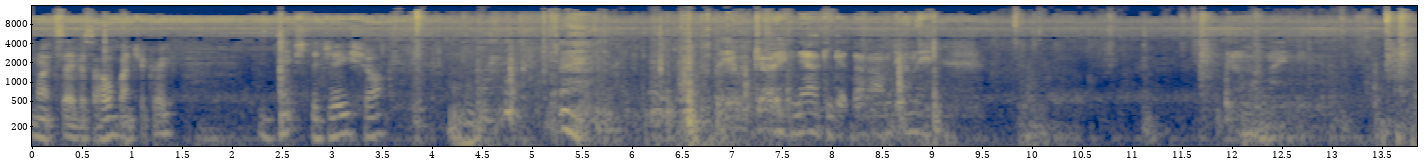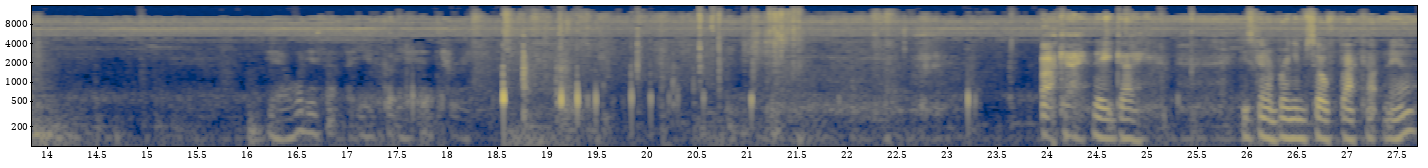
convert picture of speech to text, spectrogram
might save us a whole bunch of grief. Ditch the G-Shock. There we go. Now I can get that arm down there. Come on, mate. Yeah, what is that that you've got your head through? Okay, there you go. He's going to bring himself back up now.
